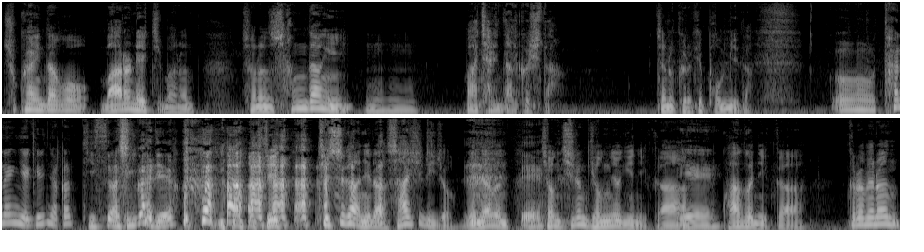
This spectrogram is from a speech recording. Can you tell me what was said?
축하한다고 말은 했지만은 저는 상당히 마찰이 날 것이다. 저는 그렇게 봅니다. 어, 탄핵 얘기는 약간 디스하신 거 아니에요? 디, 스가 아니라 사실이죠. 왜냐하면 예. 정치는 경력이니까 예. 과거니까 그러면은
